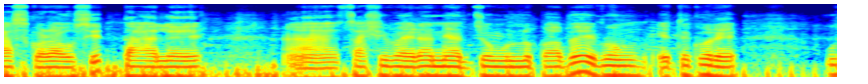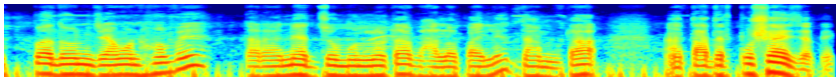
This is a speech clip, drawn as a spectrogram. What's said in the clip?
কাজ করা উচিত, তাহলে চাষি ভাইরা ন্যায্য মূল্য পাবে এবং এতে করে উৎপাদন যেমন হবে, তারা ন্যায্য মূল্যটা ভালো পাইলে দামটা তাদের পোষায় যাবে।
